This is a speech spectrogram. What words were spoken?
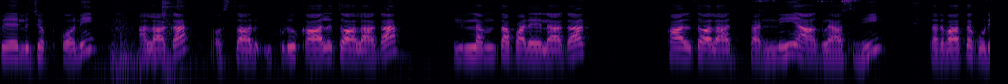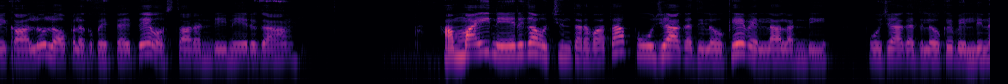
పేర్లు చెప్పుకొని అలాగా వస్తారు. ఇప్పుడు కాలుతో అలాగా ఇల్లంతా పడేలాగా కాలుతో అలా తన్ని ఆ గ్లాసుని తర్వాత గుడి కాళ్ళు లోపలకు పెట్టయితే వస్తారండి నేరుగా. అమ్మాయి నేరుగా వచ్చిన తర్వాత పూజా గదిలోకే వెళ్ళాలండి. పూజా గదిలోకి వెళ్ళిన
